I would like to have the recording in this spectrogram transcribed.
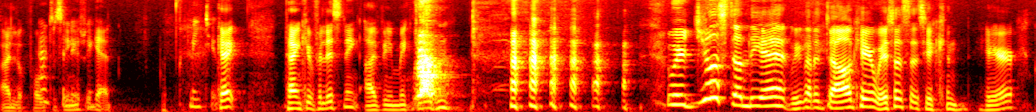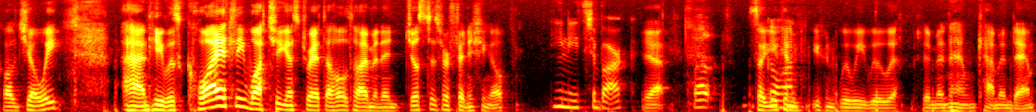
I look forward to seeing it again. Me too. Okay, thank you for listening. I've been Mick Jordan. We're just on the end. We've got a dog here with us, as you can hear, called Joey, and he was quietly watching us throughout the whole time. And then, just as we're finishing up, He needs to bark. yeah, Well, so you can on. you can woo wee woo with him and calm him down.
